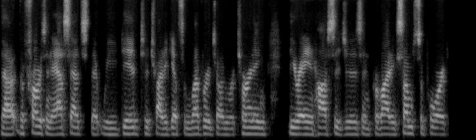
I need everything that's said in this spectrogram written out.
the, the frozen assets that we did to try to get some leverage on returning the Iranian hostages and providing some support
